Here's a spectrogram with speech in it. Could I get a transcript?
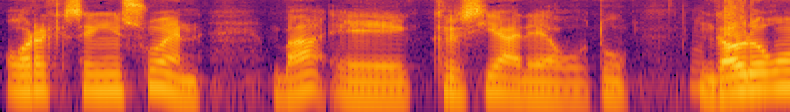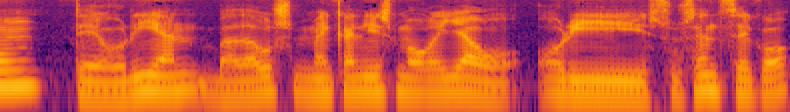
Horrek zegin zuen, ba, e, krisia areagutu. Gaur egun, teorian, badauz mekanismo gehiago hori zuzentzeko,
